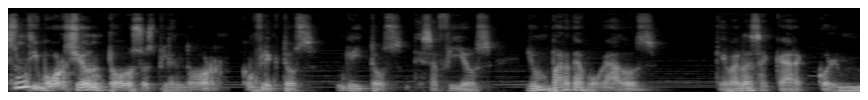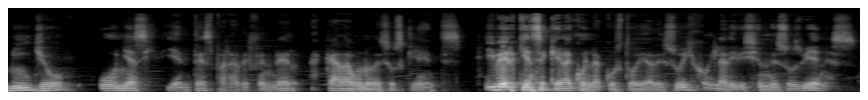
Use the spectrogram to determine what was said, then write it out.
Es un divorcio en todo su esplendor, conflictos, gritos, desafíos y un par de abogados que van a sacar colmillo, uñas y dientes para defender a cada uno de sus clientes y ver quién se queda con la custodia de su hijo y la división de sus bienes.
